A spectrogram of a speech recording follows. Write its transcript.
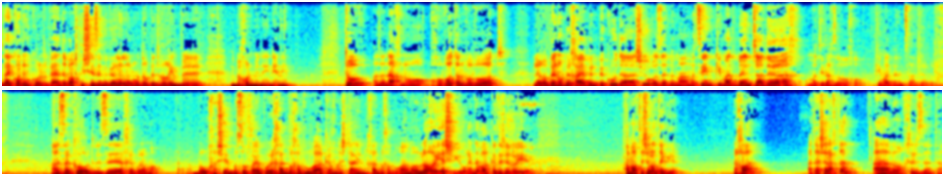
זה קודם כל. ודבר שלישי, זה מגלה לנו עוד הרבה דברים ב, בכל מיני עניינים. טוב, אז אנחנו חובות הלבבות לרבנו בחיה בן פקודה, השיעור הזה במאמצים כמעט באמצע הדרך, אמרתי לחזור אחורה, כמעט באמצע הדרך. אזעקות וזה, החבר'ה אמר, ברוך השם, בסוף היה פה אחד בחבורה, כמה, שתיים, אחד בחבורה, אמר, לא, יש שיעור, אין דבר כזה שלא יהיה. אמרת שלא תגיע, נכון? אתה שלחת? אה, לא, אני חושב שזה אתה.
